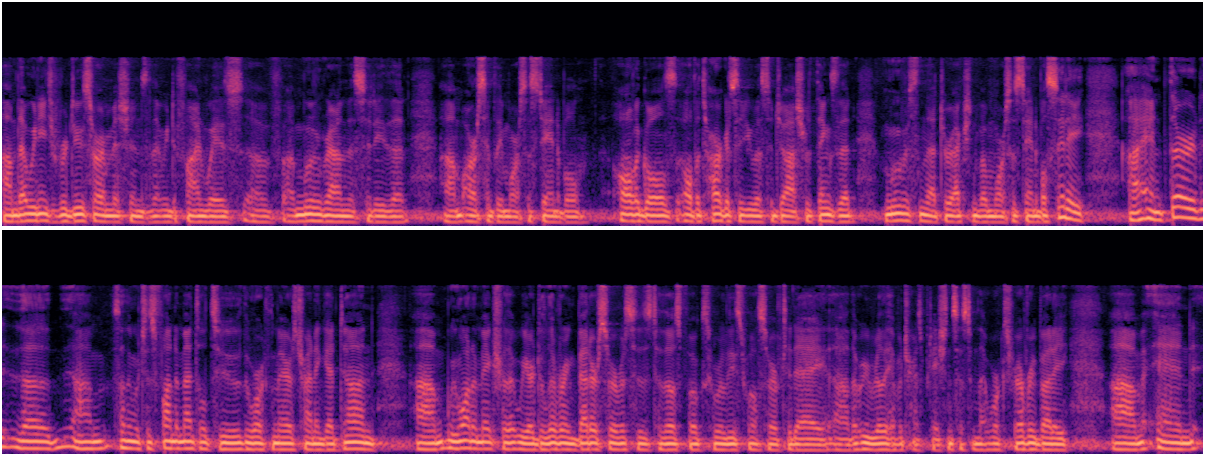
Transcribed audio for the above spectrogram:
um, that we need to reduce our emissions and that we need to find ways of uh, moving around in the city that um, are simply more sustainable all the goals, all the targets that you listed, Josh, are things that move us in that direction of a more sustainable city. Uh, and third, the um, something which is fundamental to the work the mayor is trying to get done. Um, we want to make sure that we are delivering better services to those folks who are least well served today. Uh, that we really have a transportation system that works for everybody, um, and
